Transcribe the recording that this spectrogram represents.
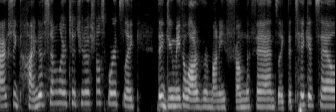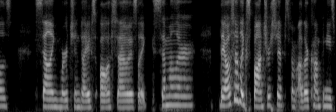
actually kind of similar to traditional sports. Like they do make a lot of their money from the fans, like the ticket sales, selling merchandise also is like similar. They also have like sponsorships from other companies.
